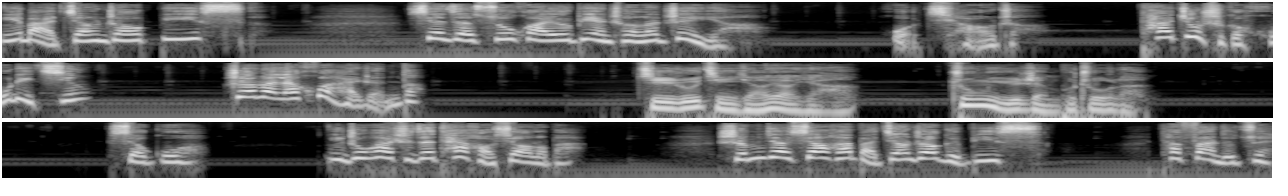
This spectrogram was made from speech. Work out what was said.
你把江昭逼死，现在苏画又变成了这样，我瞧着，他就是个狐狸精，专门来祸害人的。”季如锦咬咬牙，终于忍不住了。小姑，你这话实在太好笑了吧？什么叫萧寒把江昭给逼死？他犯的罪，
